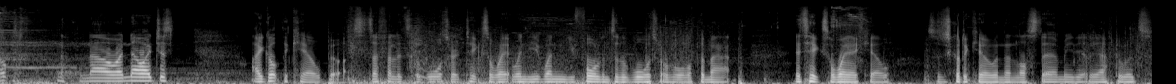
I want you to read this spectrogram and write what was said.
Oh no, no! I just I got the kill, but since I fell into the water, it takes away when you when you fall into the water or fall off the map, it takes away a kill. So I just got a kill and then lost it immediately afterwards.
